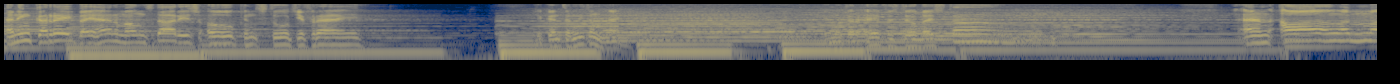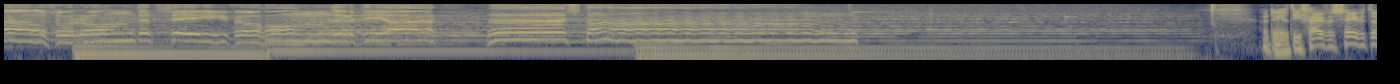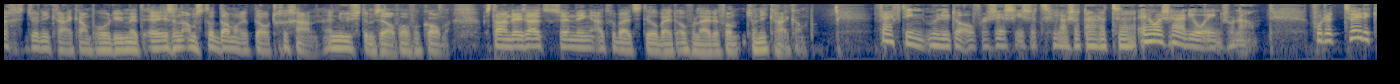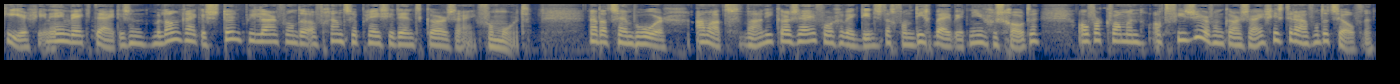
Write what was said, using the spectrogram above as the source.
En in Carré bij Hermans, daar is ook een stoeltje vrij. Je kunt er niet omheen. Je moet er even stil bij staan. En allemaal zo rond het 700 jaar bestaan. 1975, Johnny Krijkamp hoorde u met Er is een Amsterdammer dood gegaan. En nu is het hem zelf overkomen. We staan deze uitzending uitgebreid stil bij het overlijden van Johnny Krijkamp. 15 minuten over zes is het. U luistert naar het eh, NOS Radio 1-journaal. Voor de tweede keer in één week tijd is een belangrijke steunpilaar van de Afghaanse president Karzai vermoord. Nadat zijn broer Ahmad Wali Karzai vorige week dinsdag van dichtbij werd neergeschoten, overkwam een adviseur van Karzai gisteravond hetzelfde.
